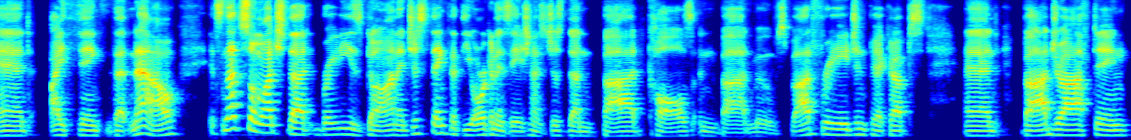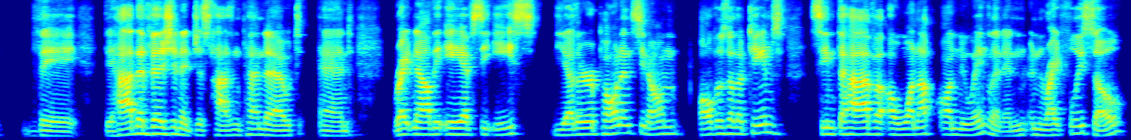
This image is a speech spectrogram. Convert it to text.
And I think that now it's not so much that Brady is gone. I just think that the organization has just done bad calls and bad moves, bad free agent pickups, and bad drafting. They they had a vision, it just hasn't panned out. And right now the AFC East, the other opponents, you know, all those other teams seem to have a, a one up on New England, and, and rightfully so.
